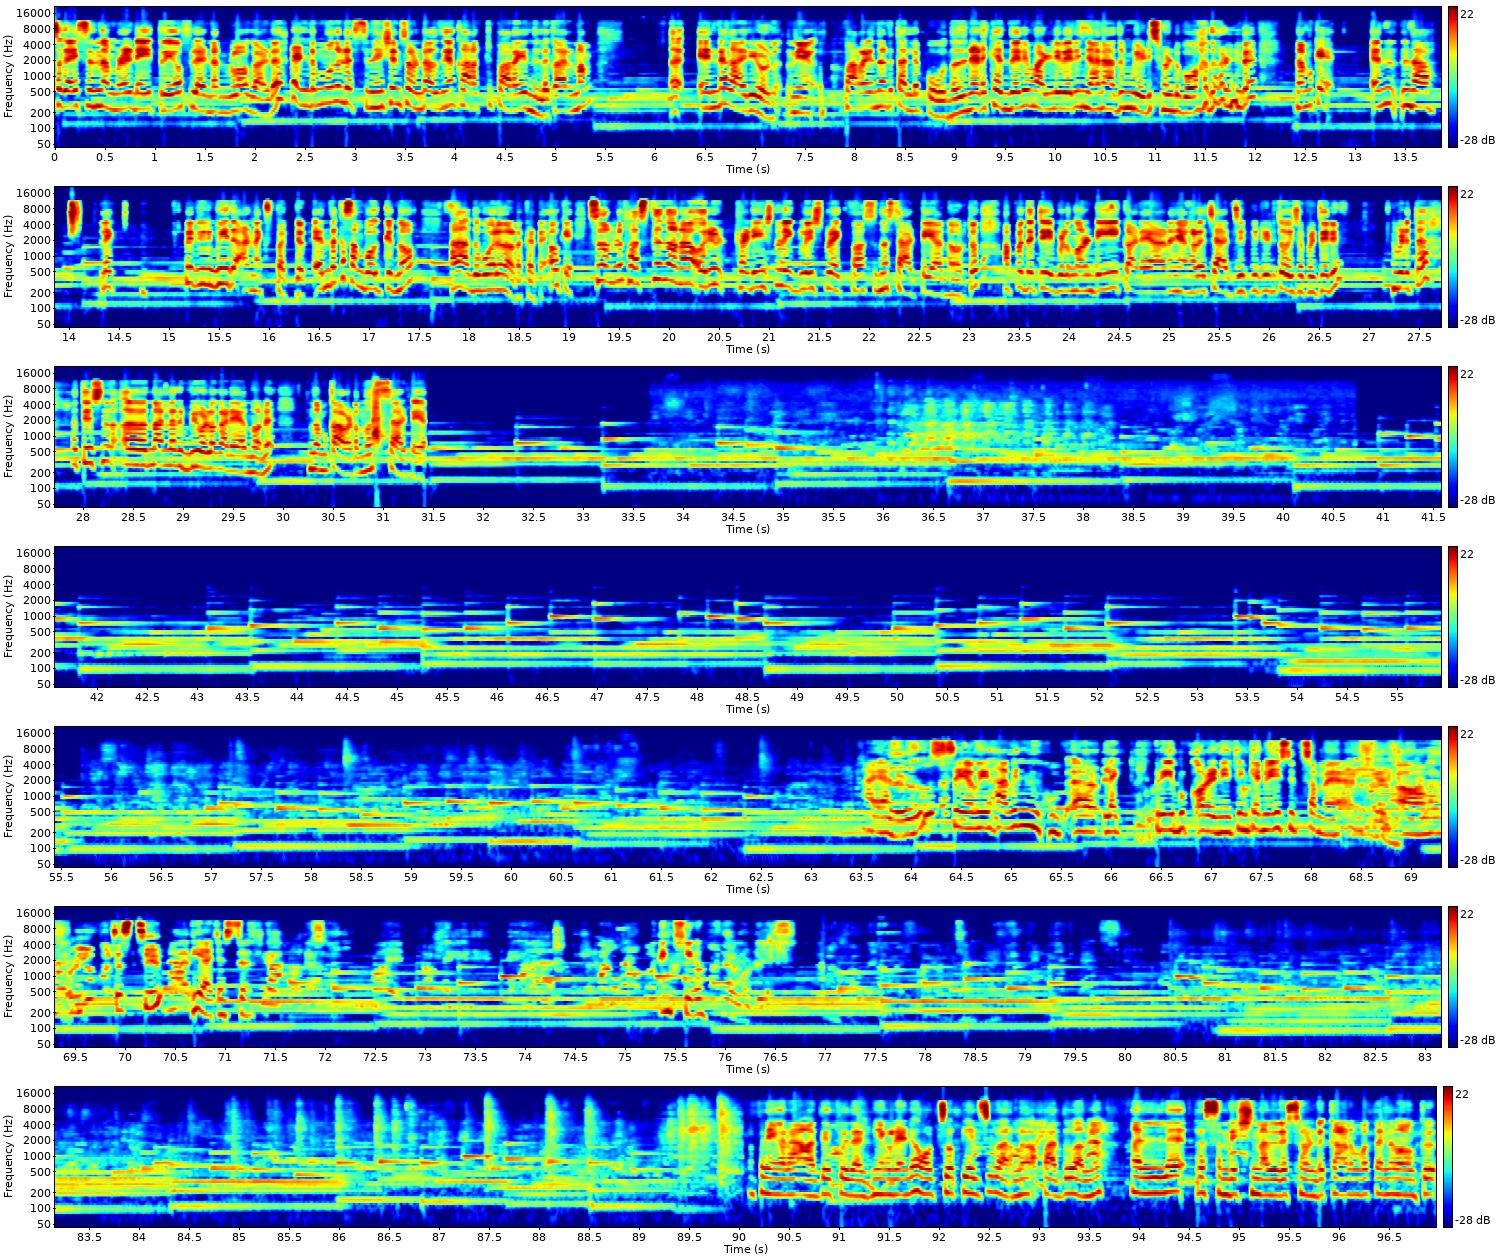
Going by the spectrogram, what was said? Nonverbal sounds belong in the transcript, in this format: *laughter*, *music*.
So guys ഇന്ന് നമ്മുടെ day three of London വ്ളോഗാണ് രണ്ട് മൂന്ന് ഡെസ്റ്റിനേഷൻസ് ഉണ്ട്. അത് ഞാൻ കറക്റ്റ് പറയുന്നില്ല. കാരണം എന്റെ കാര്യമാണ്. ഞാൻ പറയുന്നിടത്തല്ല പോകുന്നത്. ഇതിനിടയ്ക്ക് എന്തെങ്കിലും വള്ളി വരും ഞാൻ അതും മേടിച്ചുകൊണ്ട് പോകും. അതുകൊണ്ട് നമുക്ക് എന്താ ലൈക്ക് ബി ദ അൺഎക്സ്പെക്ടഡ് എന്തൊക്കെ സംഭവിക്കുന്നോ അത് അതുപോലെ നടക്കട്ടെ. ഓക്കെ സോ നമ്മൾ ഫസ്റ്റ് എന്ന് പറഞ്ഞാൽ ഒരു ട്രഡീഷണൽ ഇംഗ്ലീഷ് ബ്രേക്ക്ഫാസ്റ്റ് ഒന്ന് സ്റ്റാർട്ട് ചെയ്യാമെന്ന് ഓർത്തു. അപ്പോഴത്തെ ടേബിൾ എന്ന് പറഞ്ഞിട്ട് ഈ കടയാണ്. ഞങ്ങൾ ചാറ്റ് ജി പി ഇവിടുത്തെ അത്യാവശ്യം നല്ല റിവ്യൂ ഉള്ള കടയാന്ന് പറഞ്ഞ് നമുക്ക് അവിടെ നിന്ന് സ്റ്റാർട്ട് ചെയ്യാം. So yeah, we haven't uh, like pre-book or anything. Can we sit somewhere? Um, Just two? yeah, just two. Thank you. No worries. അപ്പൊ ഞങ്ങളുടെ ആദ്യത്തെ ഇതായിരുന്നു ഞങ്ങൾ രണ്ട് ഹോട്ട് ചോക്ലേറ്റ്സ് പറഞ്ഞു അപ്പൊ അത് വന്നു നല്ല പ്രസന്റേഷൻ നല്ല രസമുണ്ട്. കാണുമ്പോൾ തന്നെ നമുക്ക്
